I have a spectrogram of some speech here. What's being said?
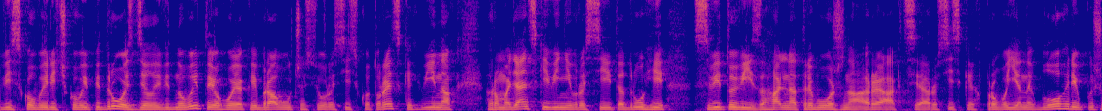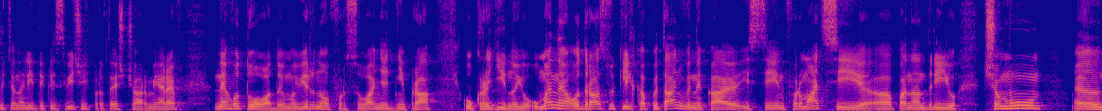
військовий річковий підрозділ і відновити його, який брав участь у російсько-турецьких війнах, громадянській війні в Росії та другій світовій. Загальна тривожна реакція російських провоєнних блогерів пишуть аналітики, свідчить про те, що армія РФ не готова до ймовірного форсування Дніпра Україною. У мене одразу кілька питань виникає із цієї інформації, е, пане Андрію. Чому? е,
